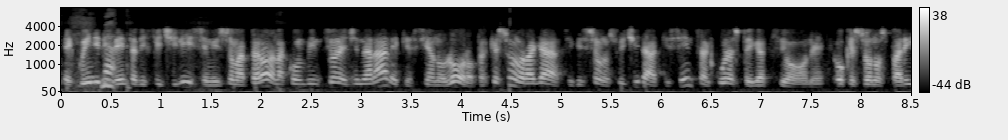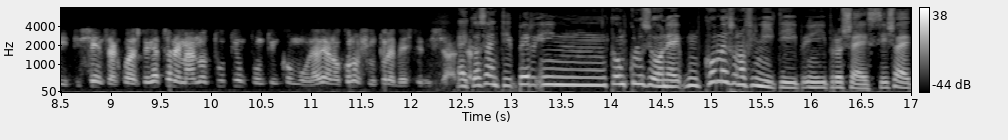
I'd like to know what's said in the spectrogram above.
e, e, quindi Ma... diventa difficilissimo, insomma, però la convinzione generale è che siano loro, perché sono ragazzi che si sono suicidati senza alcuna spiegazione o che sono spariti senza alcuna spiegazione, ma hanno tutti un punto in comune, avevano conosciuto le bestie di Satana. Ecco, senti, per, in conclusione, come sono finiti i, i processi? Cioè,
